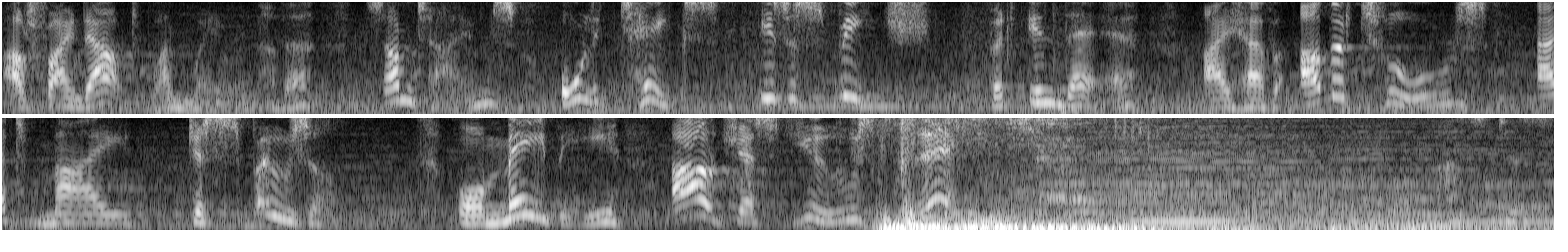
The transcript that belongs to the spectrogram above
I'll find out one way or another. Sometimes all it takes is a speech. But in there, I have other tools at my disposal. Or maybe I'll just use this. Your master's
